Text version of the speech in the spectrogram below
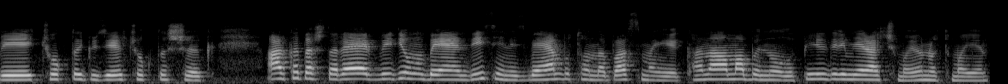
ve çok da güzel çok da şık. Arkadaşlar eğer videomu beğendiyseniz beğen butonuna basmayı, kanalıma abone olup bildirimleri açmayı unutmayın.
